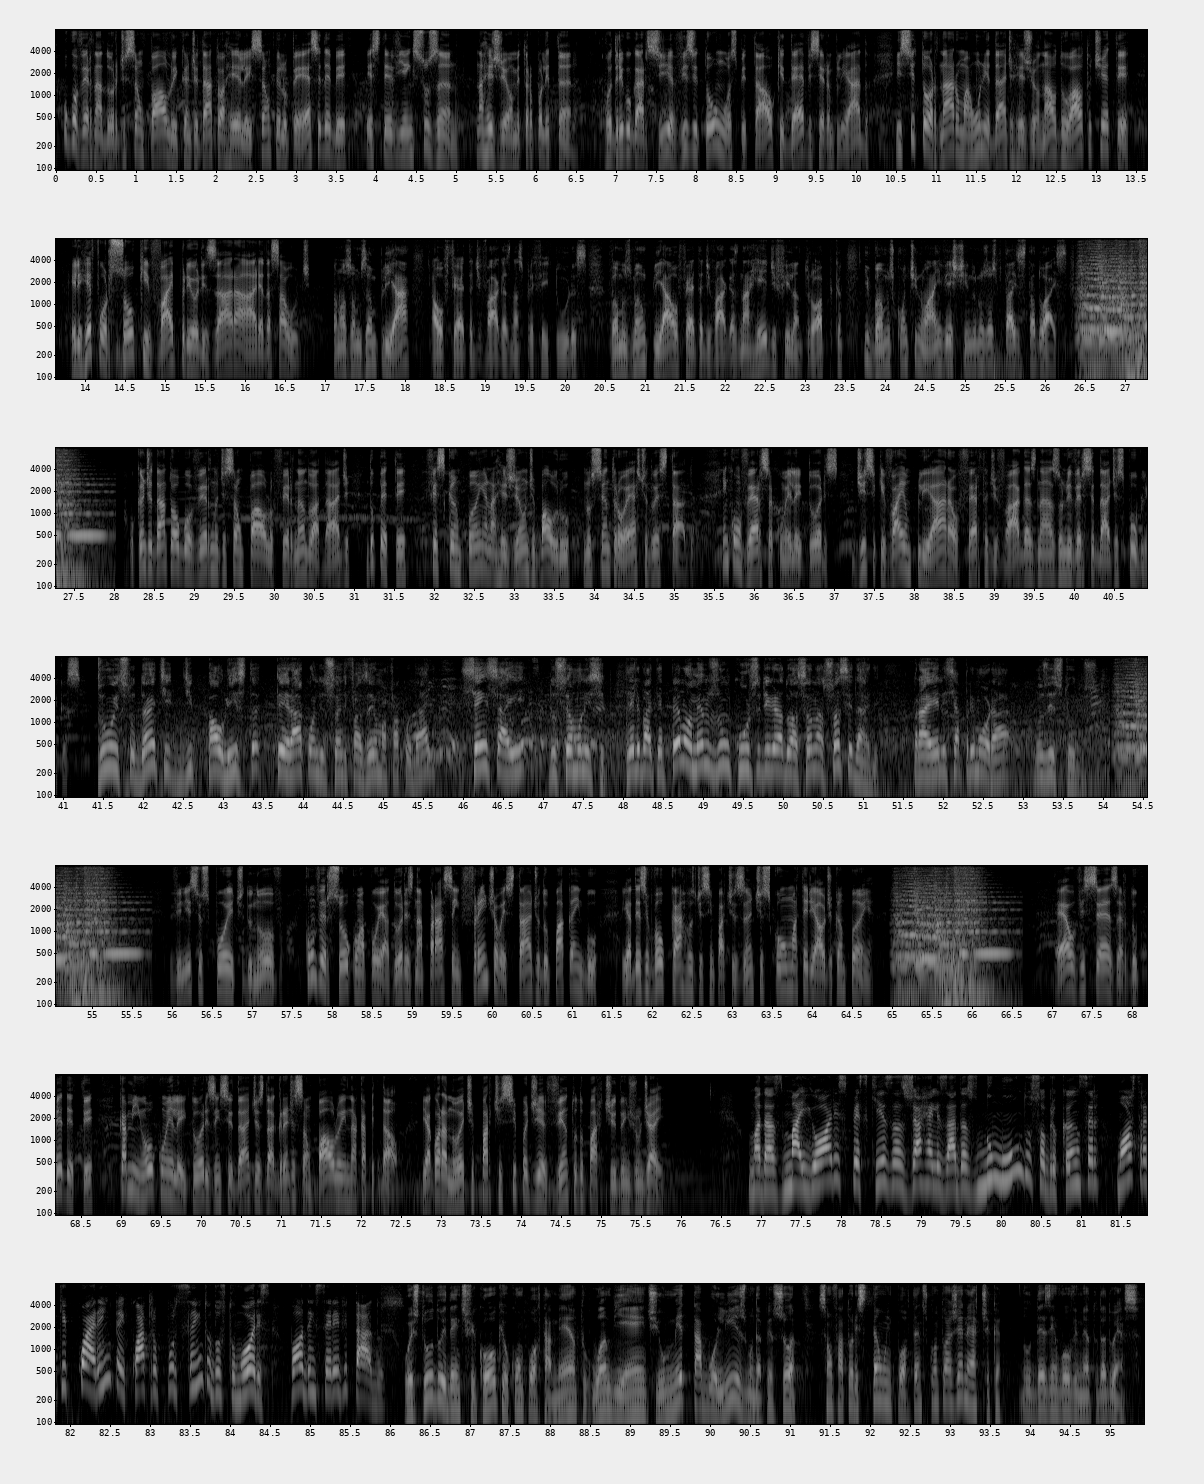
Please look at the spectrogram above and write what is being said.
O governador de São Paulo e candidato à reeleição pelo PSDB esteve em Suzano, na região metropolitana. Rodrigo Garcia visitou um hospital que deve ser ampliado e se tornar uma unidade regional do Alto Tietê, ele reforçou que vai priorizar a área da saúde. Então nós vamos ampliar a oferta de vagas nas prefeituras, vamos ampliar a oferta de vagas na rede filantrópica e vamos continuar investindo nos hospitais estaduais. O candidato ao governo de São Paulo, Fernando Haddad, do PT, fez campanha na região de Bauru, no centro-oeste do estado. Em conversa com eleitores, disse que vai ampliar a oferta de vagas nas universidades públicas. O estudante de Paulista terá condições de fazer uma faculdade sem sair do seu município. Ele vai ter pelo menos um curso de graduação na sua cidade, para ele se aprimorar nos estudos. Vinícius Poit, do Novo, conversou com apoiadores na praça em frente ao estádio do Pacaembu e adesivou carros de simpatizantes com material de campanha. Elvis César, do PDT, caminhou com eleitores em cidades da Grande São Paulo e na capital. E agora à noite participa de evento do partido em Jundiaí. Uma das maiores pesquisas já realizadas no mundo sobre o câncer mostra que 44% dos tumores podem ser evitados. O estudo identificou que o comportamento, o ambiente e o metabolismo da pessoa são fatores tão importantes quanto a genética no desenvolvimento da doença.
